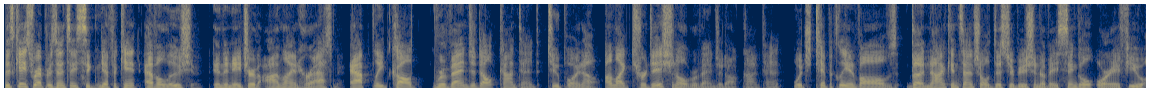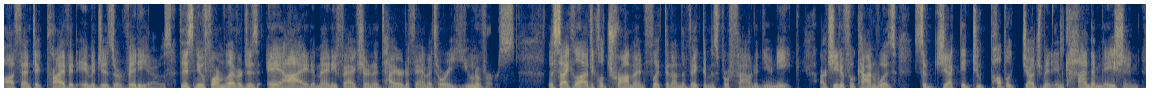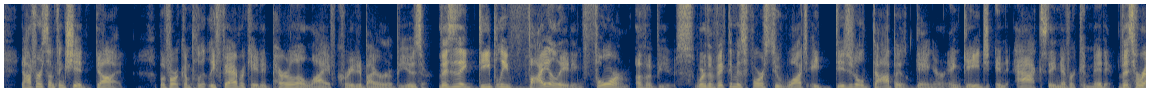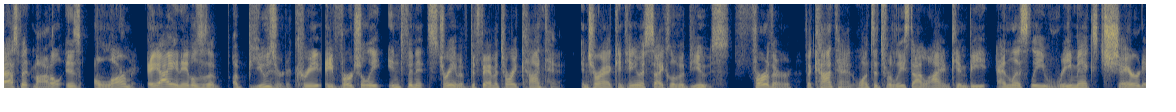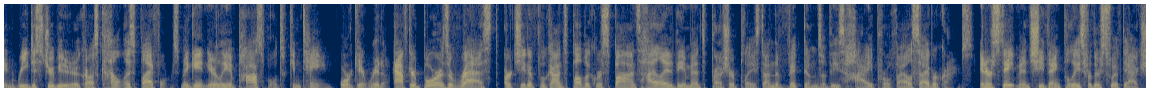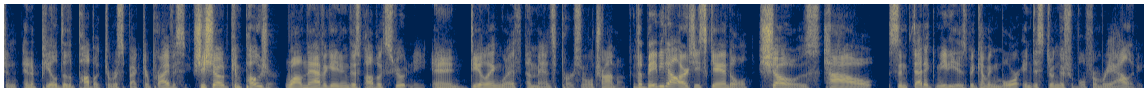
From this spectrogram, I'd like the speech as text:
This case represents a significant evolution in the nature of online harassment, aptly called revenge adult content 2.0. Unlike traditional revenge adult content, which typically involves the non consensual distribution of a single or a few authentic private images or videos, this new form leverages AI to manufacture an entire defamatory universe. The psychological trauma inflicted on the victim is profound and unique. Archita Phukan was subjected to public judgment and condemnation, not for something she had done, but for a completely fabricated parallel life created by her abuser. This is a deeply violating form of abuse where the victim is forced to watch a digital doppelganger engage in acts they never committed. This harassment model is alarming. AI enables the abuser to create a virtually infinite stream of defamatory content ensuring a continuous cycle of abuse. Further, the content, once it's released online, can be endlessly remixed, shared, and redistributed across countless platforms, making it nearly impossible to contain or get rid of. After Bora's arrest, Archita Phukan's public response highlighted the immense pressure placed on the victims of these high profile cybercrimes. In her statement, she thanked police for their swift action and appealed to the public to respect her privacy. She showed composure while navigating this public scrutiny and dealing with immense personal trauma. The Baby Doll Archie scandal shows how synthetic media is becoming more indistinguishable from reality.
